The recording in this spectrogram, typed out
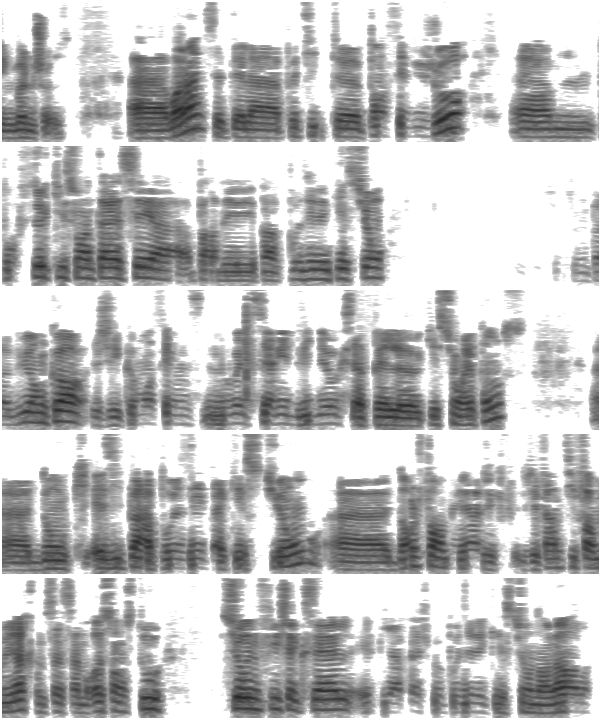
une bonne chose. Voilà, c'était la petite pensée du jour. Euh, pour ceux qui sont intéressés par, poser des questions, ceux qui n'ont pas vu encore, j'ai commencé une, nouvelle série de vidéos qui s'appelle euh, Questions-réponses. Euh, donc, n'hésite pas à poser ta question dans le formulaire. J'ai fait un petit formulaire, comme ça, ça me recense tout sur une fiche Excel. Et puis après, je peux poser les questions dans l'ordre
